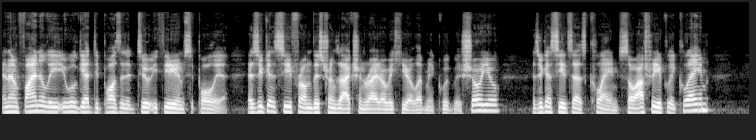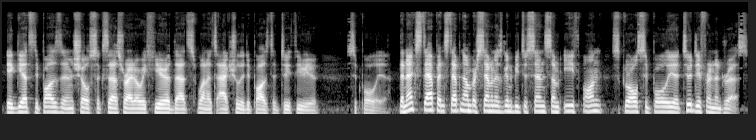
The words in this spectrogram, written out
and then finally it will get deposited to Ethereum Sepolia. As you can see from this transaction right over here, let me quickly show you. As you can see, it says claim. So after you click claim, it gets deposited and shows success right over here. That's when it's actually deposited to Ethereum Sepolia. The next step and step number seven is going to be to send some ETH on Scroll Sepolia to different address.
